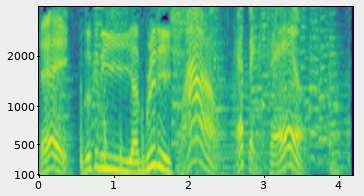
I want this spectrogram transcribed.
Hey, look at me. I'm British. Wow, epic fail.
